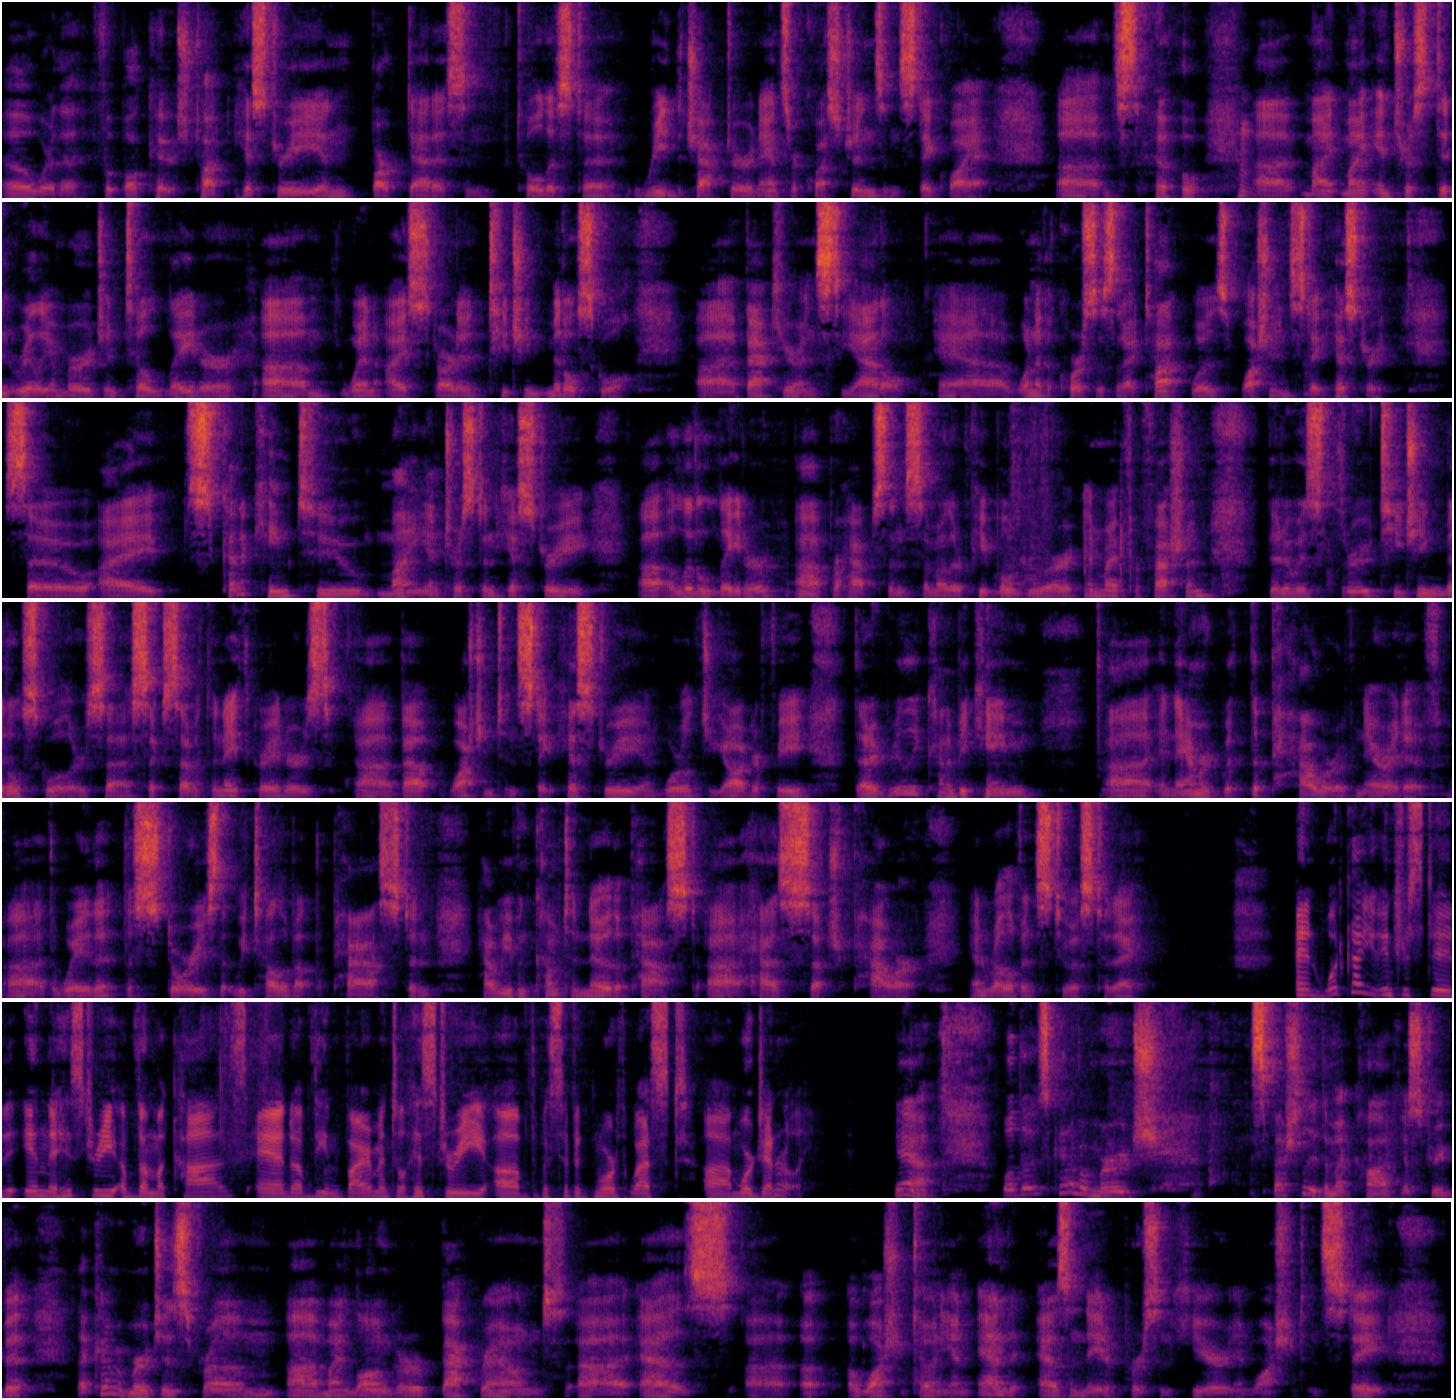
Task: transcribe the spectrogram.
oh, where the football coach taught history and barked at us and told us to read the chapter and answer questions and stay quiet. Um, so Hmm. uh, my my interest didn't really emerge until later um, when I started teaching middle school uh, back here in Seattle. Uh, one of the courses that I taught was Washington State history. So I kind of came to my interest in history uh, a little later, uh, perhaps than some other people who are in my profession. But it was through teaching middle schoolers, uh, sixth, seventh, and eighth graders, uh, about Washington state history and world geography that I really kind of became uh, enamored with the power of narrative, uh, the way that the stories that we tell about the past and how we even come to know the past uh, has such power and relevance to us today. And what got you interested in the history of the Makahs and of the environmental history of the Pacific Northwest uh, more generally? Yeah, well, those kind of emerge, especially the Makah history bit, that kind of emerges from uh, my longer background uh, as uh, a, a Washingtonian and as a native person here in Washington State.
